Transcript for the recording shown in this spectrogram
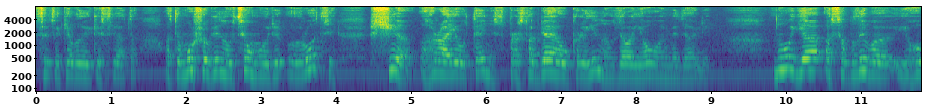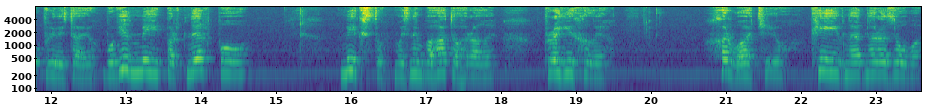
це таке велике свято, а тому, що він у цьому році ще грає у теніс, прославляє Україну, завойовує медалі. Ну, я особливо його привітаю, бо він мій партнер по міксту. Ми з ним багато грали. Проїхали Хорватію, Київ неодноразово,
